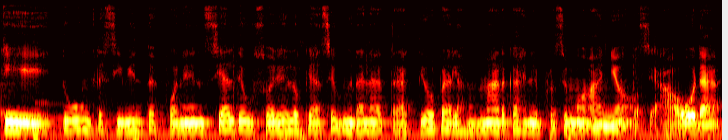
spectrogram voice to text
que tuvo un crecimiento exponencial de usuarios, lo que hace un gran atractivo para las marcas en el próximo año, o sea, ahora.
